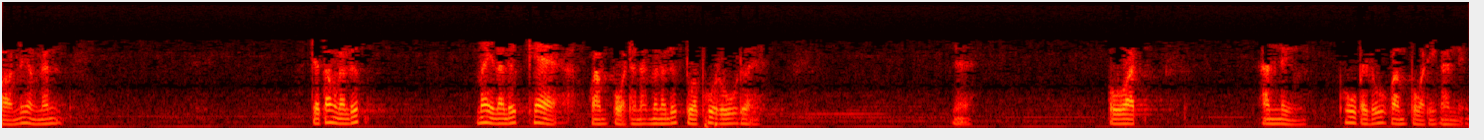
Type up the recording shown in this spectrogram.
ต่อเนื่องนั้น จะต้องระลึก ไม่ระลึกแค่ความปวดเท่านั้น มันระลึกตัวผู้รู้ด้วยปวดอันหนึ่ง ผู้ไปรู้ความปวดอีกอันหนึ่ง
